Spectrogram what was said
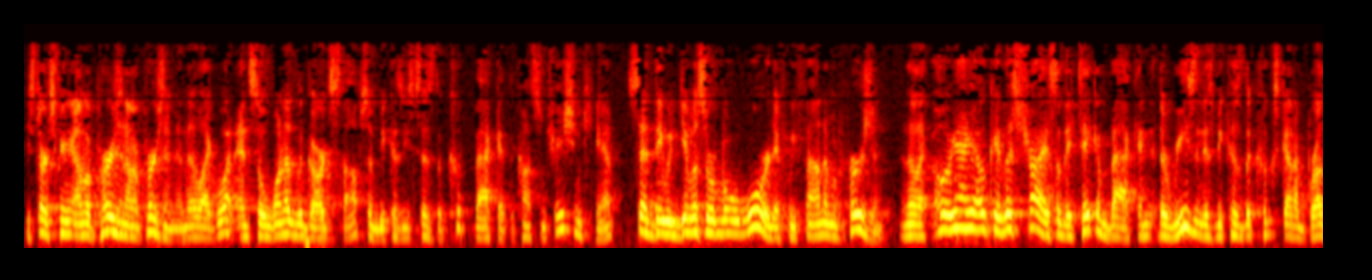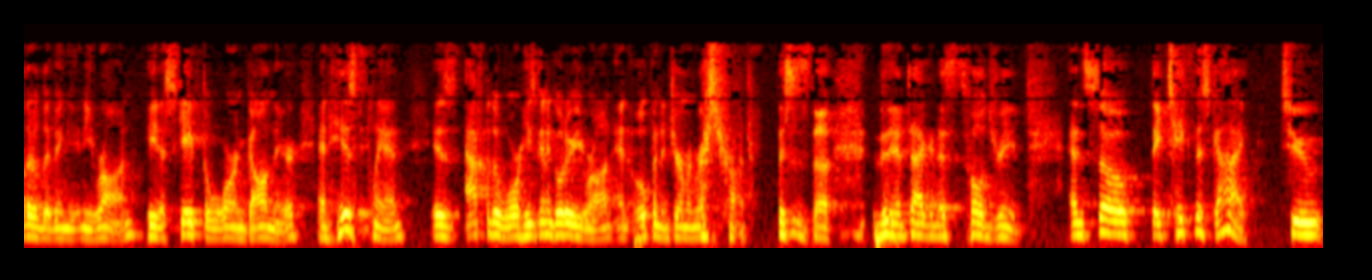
He starts screaming, I'm a Persian, I'm a Persian. And they're like, what? And so one of the guards stops him because he says the cook back at the concentration camp said they would give us a reward if we found him a Persian. And they're like, oh yeah, yeah, okay, let's try. So they take him back. And the reason is because the cook's got a brother living in Iran. He had escaped the war and gone there. And his plan is after the war, he's going to go to Iran and open a German restaurant. This is the, the antagonist's whole dream. And so they take this guy to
